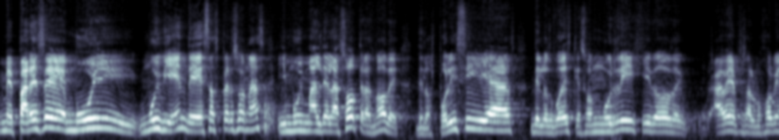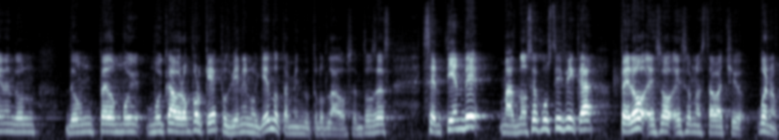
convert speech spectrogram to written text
me parece muy, muy bien de esas personas y muy mal de las otras, ¿no? De, los policías, de los güeyes que son muy rígidos, de, a ver, pues a lo mejor vienen de un, de un pedo muy, muy cabrón porque pues vienen huyendo también de otros lados. Entonces, se entiende, más no se justifica, pero eso, eso no estaba chido. Bueno,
